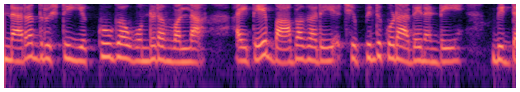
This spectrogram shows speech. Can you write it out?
నరదృష్టి ఎక్కువగా ఉండడం వల్ల. అయితే బాబాగారి చెప్పింది కూడా అదేనండి. బిడ్డ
